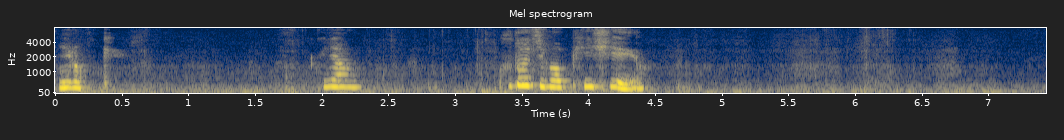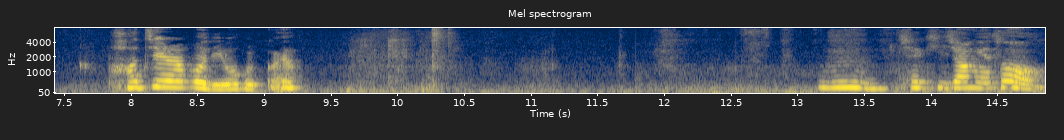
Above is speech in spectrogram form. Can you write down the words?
이렇게 그냥 후드 집업 핏이에요. 바지를 한번 입어볼까요? 음, 제 기장에서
